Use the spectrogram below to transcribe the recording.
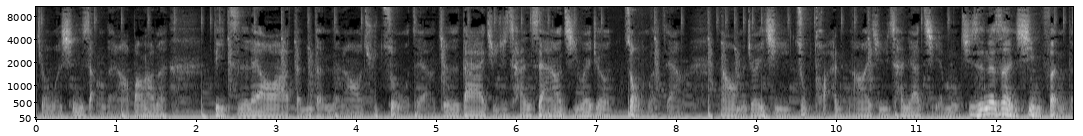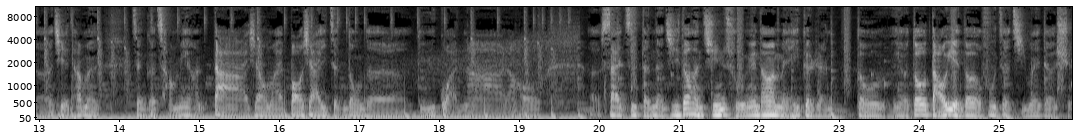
就我欣赏的，然后帮他们递资料啊等等的，然后去做这样，就是大家一起去参赛，然后几位就中了这样，然后我们就一起组团，然后一起去参加节目。其实那是很兴奋的，而且他们整个场面很大，像我们还包下一整栋的旅馆啊，然后。呃，赛制等等，其实都很清楚，因为他们每一个人都有，都导演都有负责几位的选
